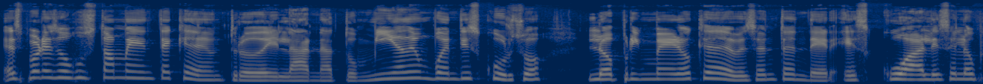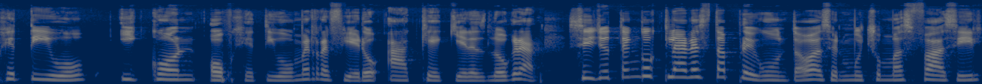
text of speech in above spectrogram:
Es por eso justamente que dentro de la anatomía de un buen discurso, lo primero que debes entender es cuál es el objetivo y con objetivo me refiero a qué quieres lograr. Si yo tengo clara esta pregunta, va a ser mucho más fácil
